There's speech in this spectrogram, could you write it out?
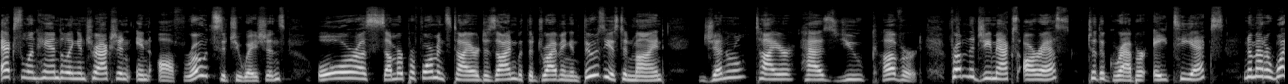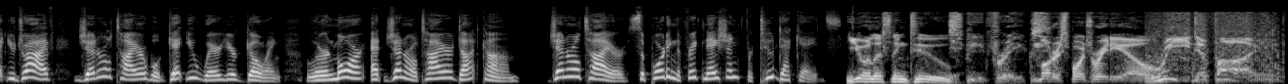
excellent handling and traction in off-road situations, or a summer performance tire designed with the driving enthusiast in mind, General Tire has you covered. From the G-Max RS to the Grabber ATX, no matter what you drive, General Tire will get you where you're going. Learn more at generaltire.com. General Tire, supporting the Freak Nation for two decades. You're listening to Speed Freaks Motorsports Radio Redefined.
